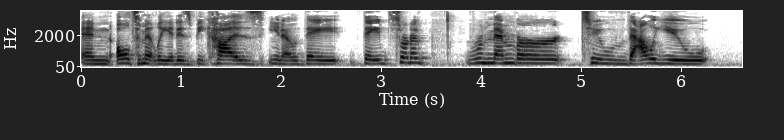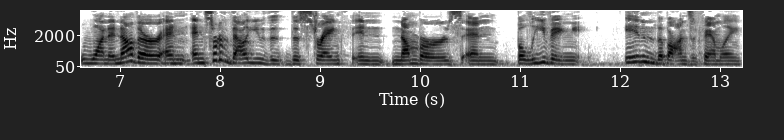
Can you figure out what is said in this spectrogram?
and ultimately it is because you know they they sort of remember to value one another and and sort of value the the strength in numbers and believing in the bonds of family.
